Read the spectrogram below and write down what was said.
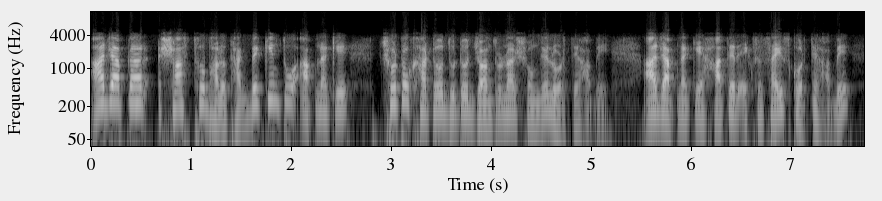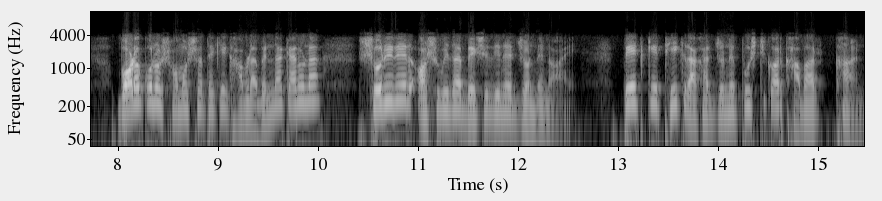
আজ আপনার স্বাস্থ্য ভালো থাকবে, কিন্তু আপনাকে ছোটখাটো দুটো যন্ত্রণার সঙ্গে লড়তে হবে। আজ আপনাকে হাতের এক্সারসাইজ করতে হবে। বড় কোনো সমস্যা থেকে ঘাবড়াবেন না, কেননা শরীরের অসুবিধা বেশি দিনের জন্য নয়। পেটকে ঠিক রাখার জন্য পুষ্টিকর খাবার খান।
